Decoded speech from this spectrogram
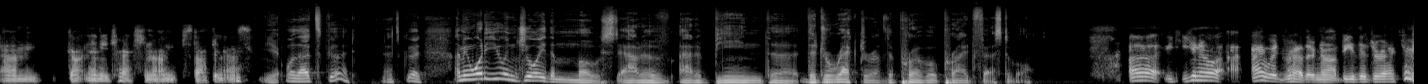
um, gotten any traction on stopping us. Yeah, well, that's good. That's good. I mean, what do you enjoy the most out of out of being the the director of the Provo Pride Festival? Uh, you know, I would rather not be the director.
